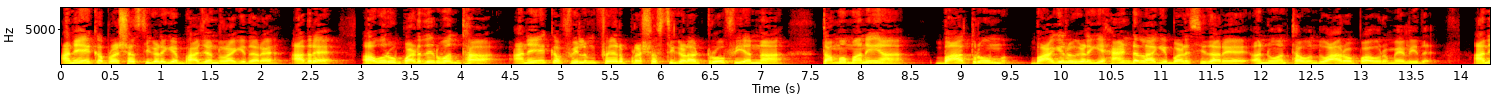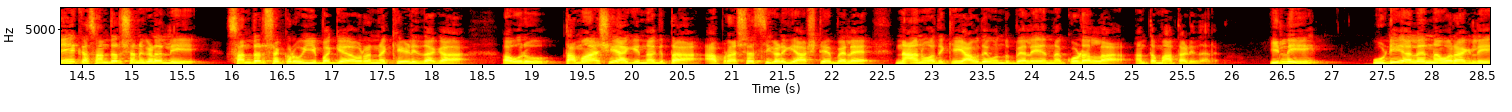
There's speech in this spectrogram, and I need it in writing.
ಅನೇಕ ಪ್ರಶಸ್ತಿಗಳಿಗೆ ಭಾಜನರಾಗಿದ್ದಾರೆ. ಆದರೆ ಅವರು ಪಡೆದಿರುವಂಥ ಅನೇಕ ಫಿಲ್ಮ್ಫೇರ್ ಪ್ರಶಸ್ತಿಗಳ ಟ್ರೋಫಿಯನ್ನು ತಮ್ಮ ಮನೆಯ ಬಾತ್ರೂಮ್ ಬಾಗಿಲುಗಳಿಗೆ ಹ್ಯಾಂಡಲ್ ಆಗಿ ಬಳಸಿದ್ದಾರೆ ಅನ್ನುವಂಥ ಒಂದು ಆರೋಪ ಅವರ ಮೇಲಿದೆ. ಅನೇಕ ಸಂದರ್ಶನಗಳಲ್ಲಿ ಸಂದರ್ಶಕರು ಈ ಬಗ್ಗೆ ಅವರನ್ನು ಕೇಳಿದಾಗ ಅವರು ತಮಾಷೆಯಾಗಿ ನಗ್ತಾ ಆ ಪ್ರಶಸ್ತಿಗಳಿಗೆ ಅಷ್ಟೇ ಬೆಲೆ, ನಾನು ಅದಕ್ಕೆ ಯಾವುದೇ ಒಂದು ಬೆಲೆಯನ್ನು ಕೊಡಲ್ಲ ಅಂತ ಮಾತಾಡಿದ್ದಾರೆ. ಇಲ್ಲಿ ಉಡಿ ಅಲೆನ್ ಅವರಾಗಲಿ,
